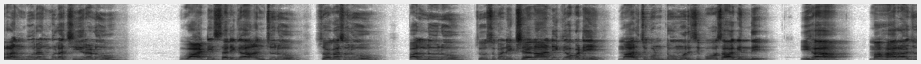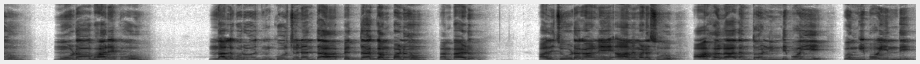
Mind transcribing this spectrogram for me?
రంగురంగుల చీరలు వాటి సరిగా అంచులు సొగసులు పల్లులు చూసుకొని క్షణానికి ఒకటి మార్చుకుంటూ మురిసిపోసాగింది. ఇహ మహారాజు మూడవ భార్యకు నలుగురు కూర్చునేంత పెద్ద గంపను పంపాడు. అది చూడగానే ఆమె మనసు ఆహ్లాదంతో నిండిపోయి పొంగిపోయింది.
